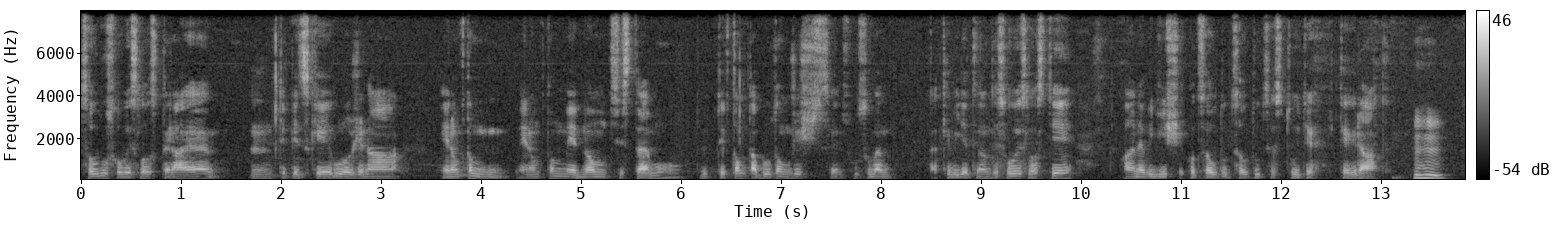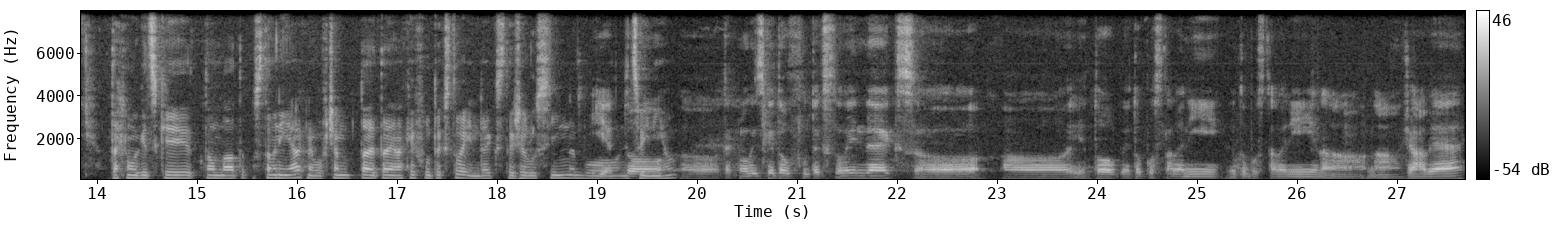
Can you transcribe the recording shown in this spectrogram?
jsou tu souvislost, která je mm, typicky uložená jenom v, tom, jenom v tom jednom systému. Ty v tom tablu to můžeš svým způsobem taky vidět jenom ty souvislosti, ale nevidíš jako celou tu, celou tu cestu těch, těch dát. Mm-hmm. Technologicky to máte postavený jak? Nebo v čem to je to nějaký full textový index, takže Lucene nebo je něco to, jiného? Uh, technologicky je to full textový index, uh, uh, je, to, je to postavený, je to postavený na, na Javě.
